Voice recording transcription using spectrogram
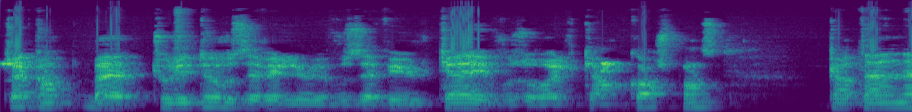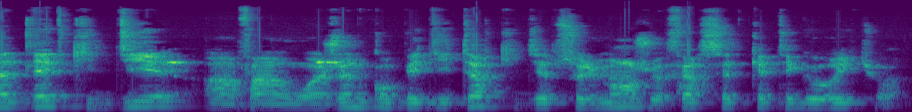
tu vois, quand, bah, tous les deux, vous avez le, vous avez eu le cas et vous aurez le cas encore, je pense. Quand t'as un athlète qui dit, enfin, ou un jeune compétiteur qui dit absolument, je veux faire cette catégorie, tu vois.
